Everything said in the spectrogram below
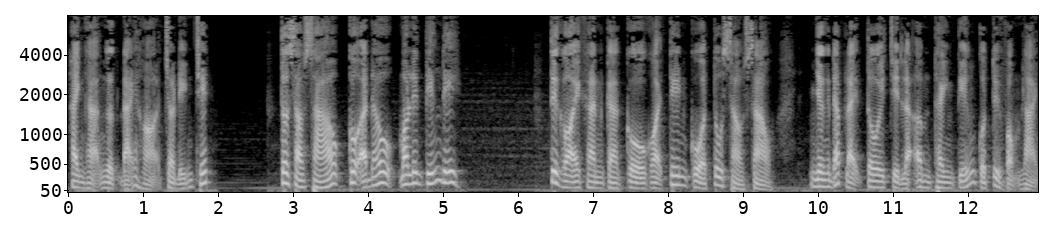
hành hạ ngược đãi họ cho đến chết. Tôi xào xào, cô ở đâu? Mau lên tiếng đi. Tôi gọi khàn cả cổ gọi tên của tô xào xào, nhưng đáp lại tôi chỉ là âm thanh tiếng của tôi vọng lại.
